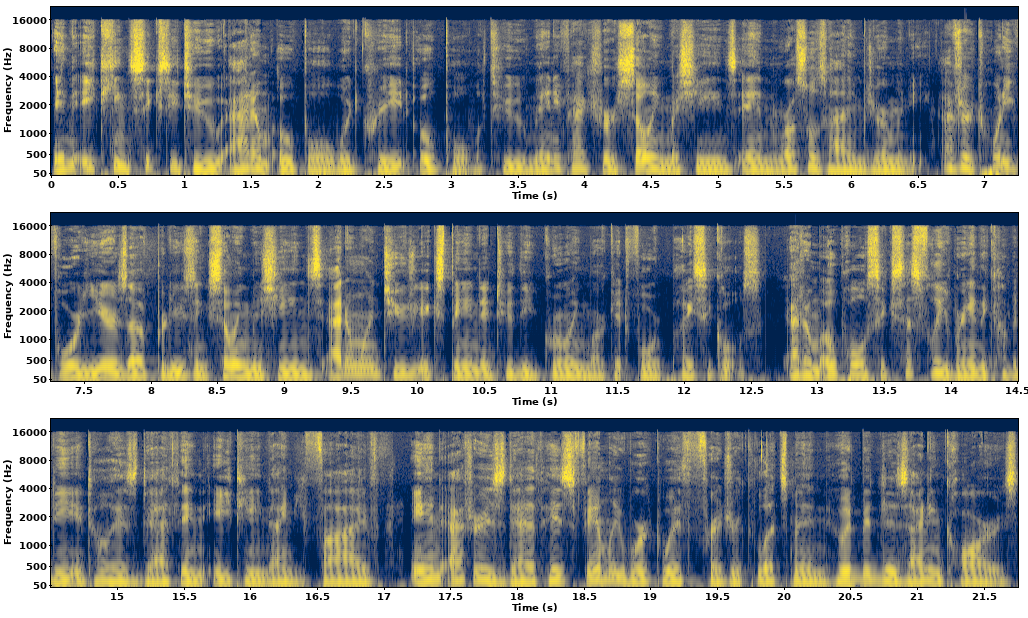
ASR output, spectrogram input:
In 1862, Adam Opel would create Opel to manufacture sewing machines in Rüsselsheim, Germany. After 24 years of producing sewing machines, Adam wanted to expand into the growing market for bicycles. Adam Opel successfully ran the company until his death in 1895, and after his death, his family worked with Frederick Lutzmann, who had been designing cars,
